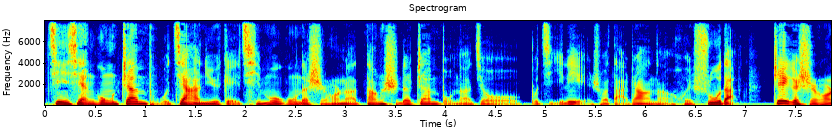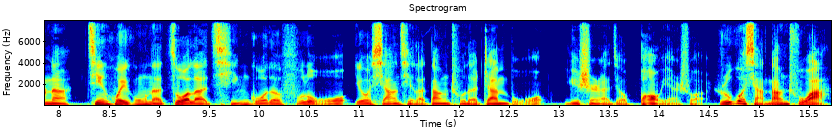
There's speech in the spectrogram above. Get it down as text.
晋献公占卜嫁女给秦穆公的时候呢，当时的占卜呢就不吉利，说打仗呢会输的。这个时候呢，晋惠公呢做了秦国的俘虏，又想起了当初的占卜，于是呢就抱怨说：“如果想当初啊。”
